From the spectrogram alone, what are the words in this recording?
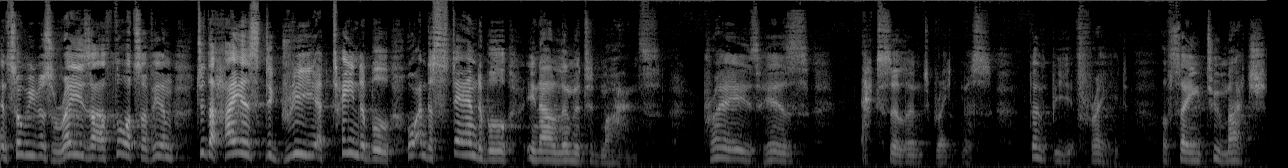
And so we must raise our thoughts of Him to the highest degree attainable or understandable in our limited minds. Praise His excellent greatness. Don't be afraid of saying too much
